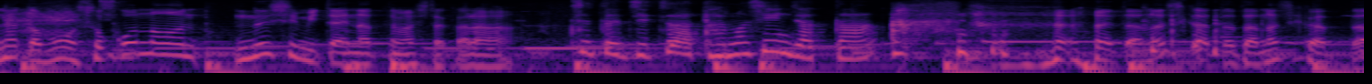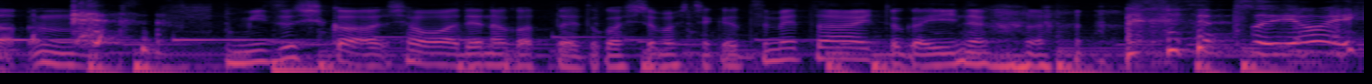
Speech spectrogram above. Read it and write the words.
なんかもうそこの主みたいになってましたから。ちょっと実は楽しんじゃった？楽しかった楽しかった。うん。水しかシャワー出なかったりとかしてましたけど冷たいとか言いながら。強い。へ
